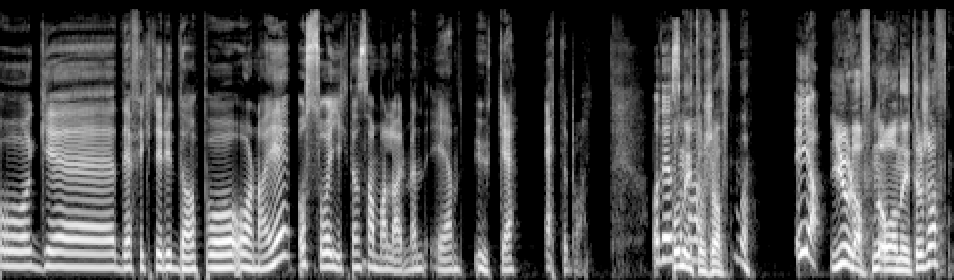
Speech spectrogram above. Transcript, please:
Og det fikk de rydda opp og ordna i. Og så gikk den samme alarmen en uke etterpå. På nyttårsaften, da. Ja, Julaften og nyttårsaften.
